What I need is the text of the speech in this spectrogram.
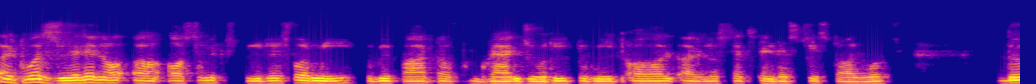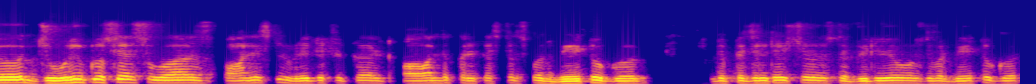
it was really an uh, awesome experience for me to be part of grand jury to meet all uh, you know such industry stalwarts. The jury process was honestly very difficult. All the contestants were way too good. The presentations, the videos, they were way too good.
